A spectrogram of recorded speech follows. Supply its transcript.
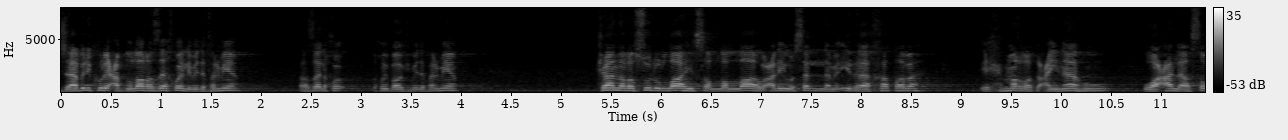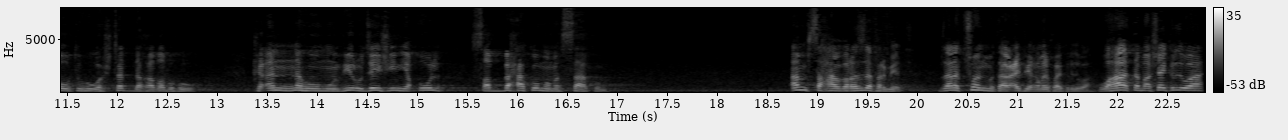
جابري كوري عبد الله رزاق خوي اللي بيدا فرميه رزاق خوي باوش بيدا فرميه كان رسول الله صلى الله عليه وسلم إذا خطب احمرت عيناه وعلى صوته واشتد غضبه. كأنه منذر جيش يقول صبحكم ومساكم. أم صحابة برازيل فرميت زانت شون متابعي في غمر خوي كردوا وها ما شي كردوا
